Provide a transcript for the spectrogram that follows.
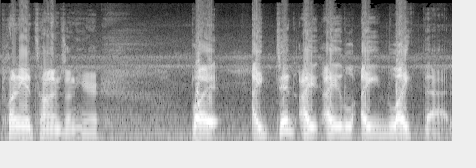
plenty of times on here, but I did I I, I like that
